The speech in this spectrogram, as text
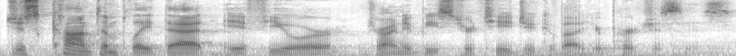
just contemplate that if you're trying to be strategic about your purchases.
